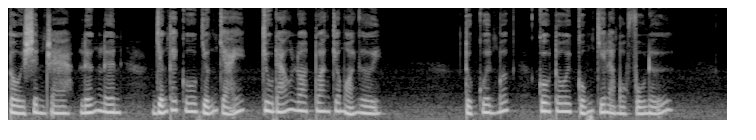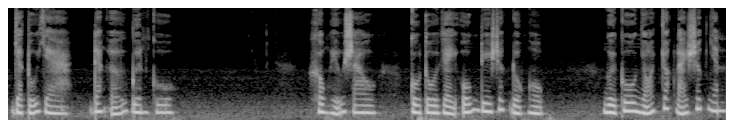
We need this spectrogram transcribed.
Tôi sinh ra, lớn lên, vẫn thấy cô vững chãi, chu đáo lo toan cho mọi người. Tôi quên mất cô tôi cũng chỉ là một phụ nữ và tuổi già đang ở bên cô. Không hiểu sao, cô tôi gầy ốm đi rất đột ngột. Người cô nhỏ chót lại rất nhanh.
